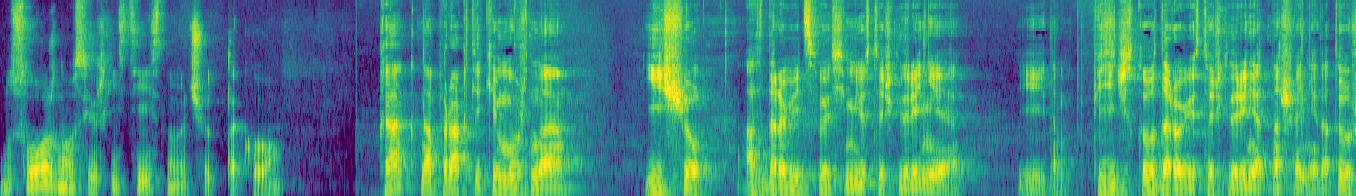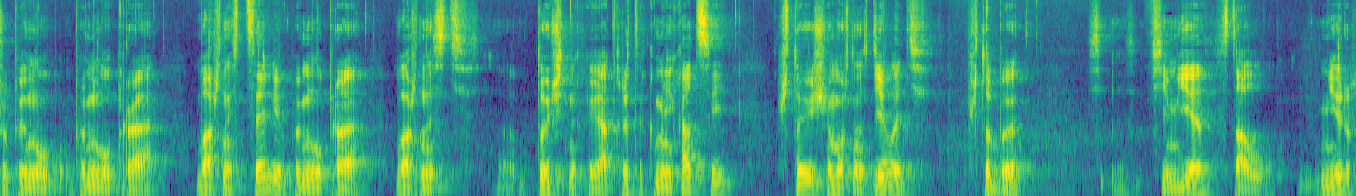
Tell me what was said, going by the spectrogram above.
ну, сложного, сверхъестественного, чего-то такого. Как на практике можно еще оздоровить свою семью с точки зрения и там, физического здоровья, с точки зрения отношений? Да, ты уже упомянул, упомянул про важность цели, упомянул про важность э, точных и открытых коммуникаций. Что еще можно сделать, чтобы в семье стал мир,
